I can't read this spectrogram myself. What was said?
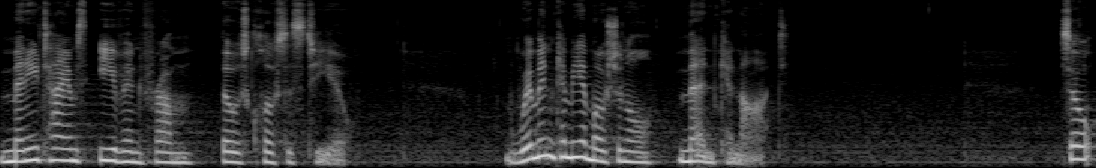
many times even from those closest to you. Women can be emotional, men cannot. So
